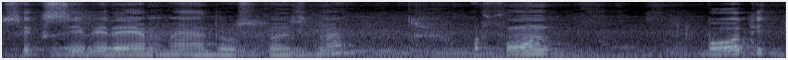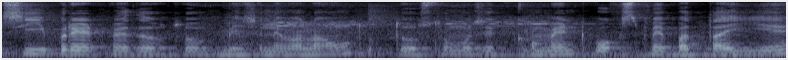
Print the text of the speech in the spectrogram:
सिक्स जी बी रैम है दोस्तों इसमें। और फ़ोन बहुत ही चीप रेट में दोस्तों बेचने वाला हूँ। तो दोस्तों मुझे कमेंट बॉक्स में बताइए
